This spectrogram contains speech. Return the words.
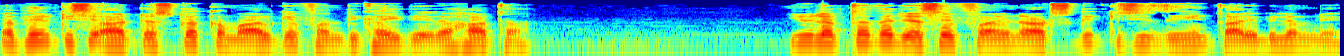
یا پھر کسی آرٹسٹ کا کمال کے فن دکھائی دے رہا تھا۔ یوں لگتا تھا جیسے فائن آرٹس کے کسی ذہین طالب علم نے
